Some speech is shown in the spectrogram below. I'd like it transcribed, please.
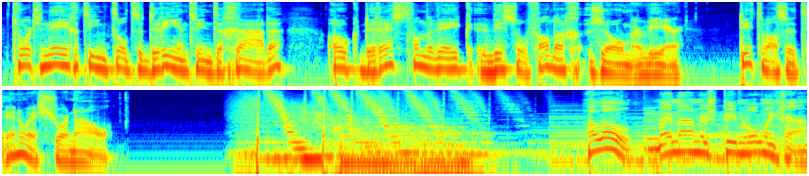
Het wordt 19 tot 23 graden. Ook de rest van de week wisselvallig zomerweer. Dit was het NOS Journaal. Hallo, mijn naam is Pim Lollinga.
